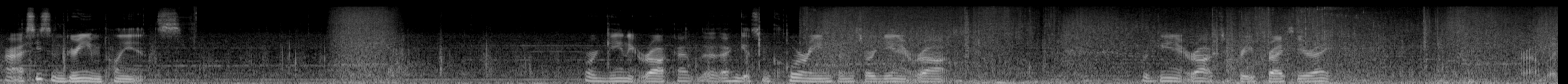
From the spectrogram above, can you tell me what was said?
Alright, I see some green plants. Organic rock. I, I can get some chlorine from this organic rock. Organic rock's are pretty pricey, right? Probably.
